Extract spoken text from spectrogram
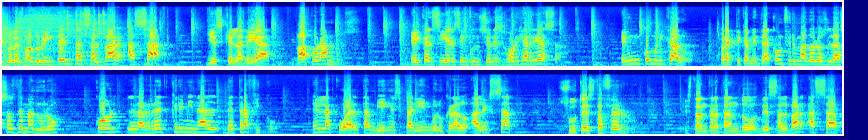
Nicolás Maduro intenta salvar a Saab y es que la DEA va por ambos. El canciller sin funciones Jorge Arriaza, en un comunicado, prácticamente ha confirmado los lazos de Maduro con la red criminal de tráfico, en la cual también estaría involucrado Alex Saab, su testaferro. Están tratando de salvar a Saab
